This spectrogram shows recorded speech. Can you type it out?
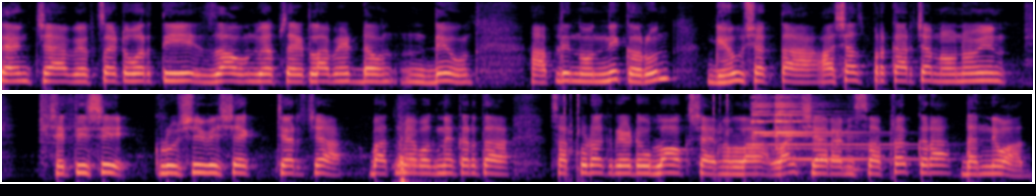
त्यांच्या वेबसाईटवरती जाऊन वेबसाईटला भेट देऊन देऊन आपली नोंदणी करून घेऊ शकता. अशाच प्रकारच्या नवनवीन शेतीशी कृषीविषयक चर्चा बातम्या बघण्याकरता सातपुडा क्रिएटिव्ह ब्लॉग चॅनलला लाईक शेअर आणि सबस्क्राईब करा. धन्यवाद.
